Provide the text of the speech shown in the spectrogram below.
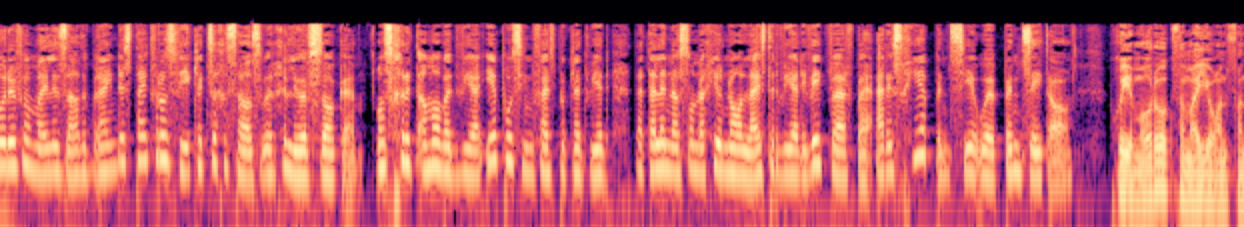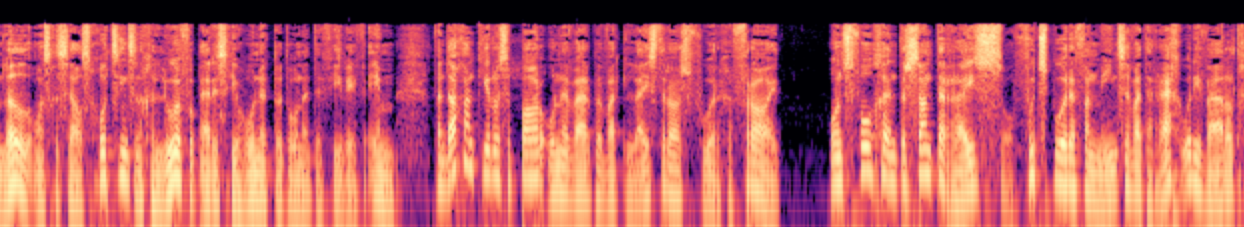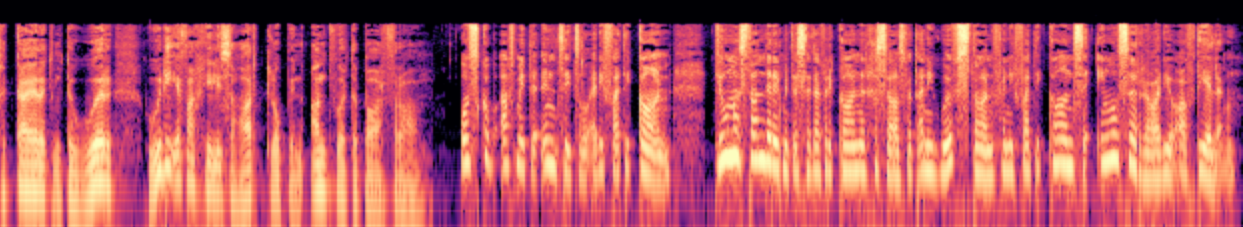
Goeiemôre van my Lisade Brein. Dis tyd vir ons weeklikse gesels oor geloofsake. Ons groet almal wat via e-pos en Facebook laat weet dat hulle na Sondagjoernaal luister via die webwerf by rsg.co.za. Goeiemôre ook van my Johan van Lille. Ons gesels godsdiens en geloof op RSG 100 tot 104 FM. Vandag hanteer ons 'n paar onderwerpe wat luisteraars voorgevra het. Ons volg 'n interessante reis of voetspore van mense wat reg oor die wêreld gekuier het om te hoor hoe die evangeliese hart klop en antwoord 'n paar vrae. Ons skop af met 'n insetsel uit die Vatikaan. Gilma Stander het met 'n Suid-Afrikaner gesels wat aan die hoof staan van die Vatikaanse se Engelse radioafdeling.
